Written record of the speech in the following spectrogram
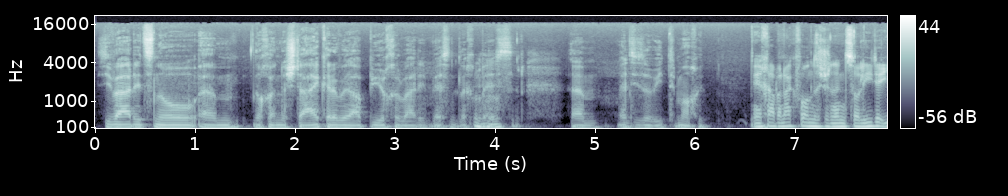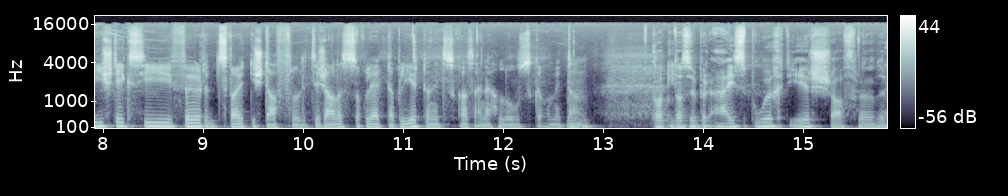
sie werden jetzt noch, ähm, noch können steigern, weil auch die Bücher wären wesentlich Mhm. besser, ähm, wenn sie so weitermachen. Ich habe auch gefunden, es war ein solider Einstieg für die zweite Staffel. Jetzt ist alles so ein bisschen etabliert und jetzt kann es eigentlich losgehen mit dem. Geht denn das über ein Buch, die erste Staffel? Oder?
